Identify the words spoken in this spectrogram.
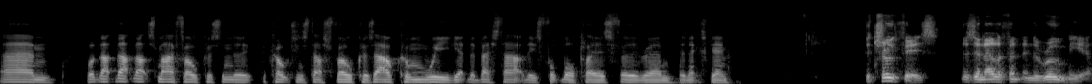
Um, but that, that that's my focus and the, the coaching staff's focus. How can we get the best out of these football players for um, the next game? The truth is, there's an elephant in the room here.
